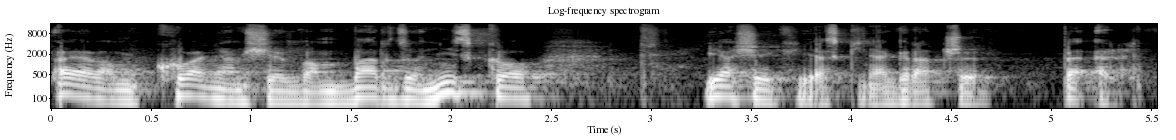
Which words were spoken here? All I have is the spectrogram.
A ja Wam kłaniam się Wam bardzo nisko. Jasiek, jaskiniagraczy.pl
